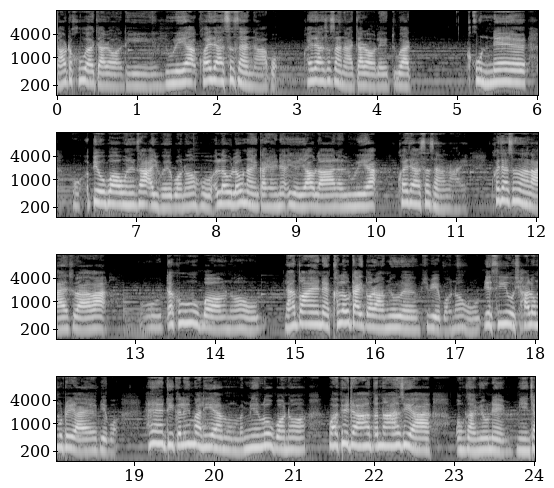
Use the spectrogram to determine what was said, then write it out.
နောက်တစ်ခုကကြတော့ဒီလူတွေကခွဲခြားဆက်ဆံတာပေါ့ခွဲခြားဆက်ဆံတာကြတော့လေ तू ကအခုနည်းဟိုအပြိုပေါ်ဝင်စားအရွယ်ပေါ့နော်ဟိုအလုံးလုံးနိုင်ကိုင်နိုင်တဲ့အရွယ်ရောက်လာတယ်လူတွေကခွဲခြားဆက်ဆံလာတယ်ခွဲခြားဆက်ဆံလာရဲဆိုတာကဟိုတစ်ခုခုပေါ့နော်ဟိုလမ်းသွားရင်းနဲ့ခလုတ်တိုက်သွားတာမျိုးတွေဖြစ်ဖြစ်ပေါ့နော်ဟိုပစ္စည်းကိုချားလို့မတွေ့ရရဲ့ဖြစ်ပေါ့ဟဲဒီကလေးမလေးကမမြင်လို့ပေါ့နော်ဟိုဖြစ်တာတနာစရာပုံစံမျိုးနဲ့မြင်ကြ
